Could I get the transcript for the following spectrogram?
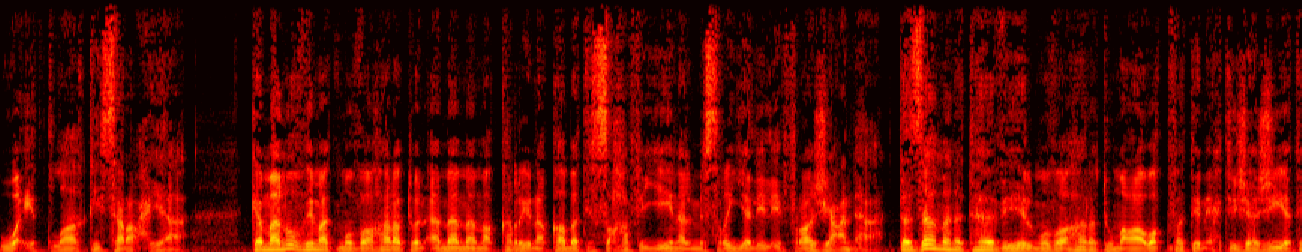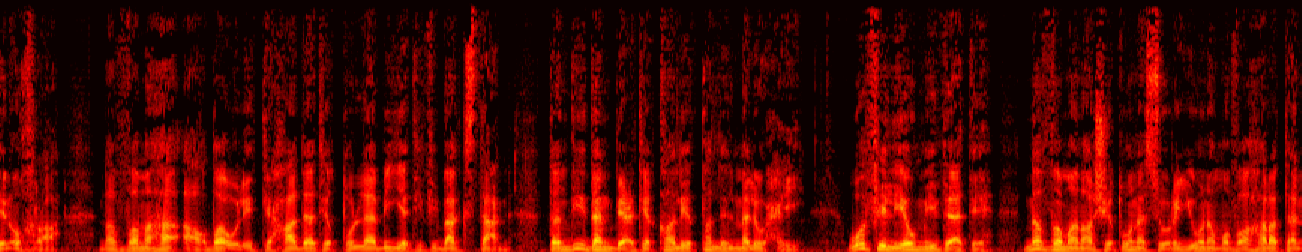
وإطلاق سراحها. كما نظمت مظاهرة أمام مقر نقابة الصحفيين المصرية للإفراج عنها. تزامنت هذه المظاهرة مع وقفة احتجاجية أخرى نظمها أعضاء الاتحادات الطلابية في باكستان تنديدا باعتقال طل الملوحي. وفي اليوم ذاته نظم ناشطون سوريون مظاهرة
